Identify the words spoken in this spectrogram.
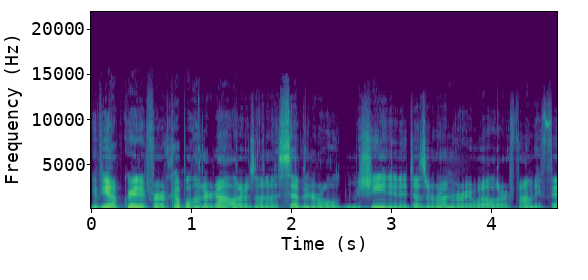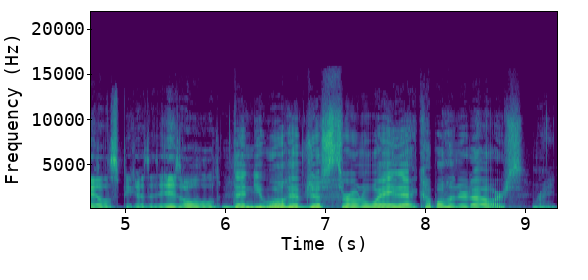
If you upgrade it for a couple hundred dollars on a seven-year-old machine and it doesn't run very well, or it finally fails because it is old, Then you will have just thrown away that couple hundred dollars. Right.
